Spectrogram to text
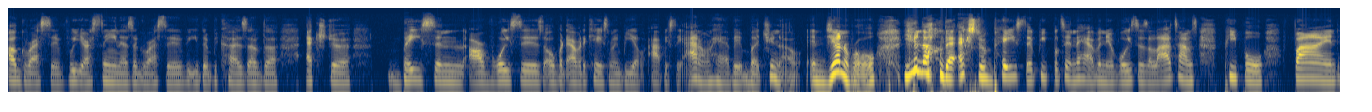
aggressive. We are seen as aggressive either because of the extra bass in our voices or whatever the case may be. Obviously i don't have it but you know in general you know the extra bass that people tend to have in their voices a lot of times people find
